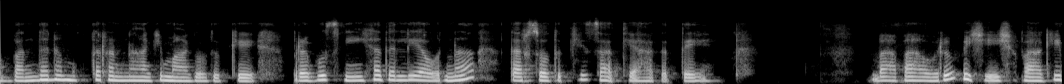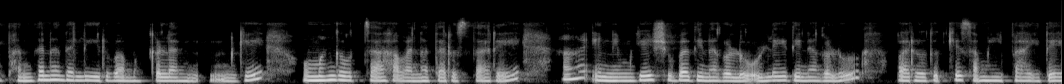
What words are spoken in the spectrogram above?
ಬಂಧನ ಮುಕ್ತರನ್ನಾಗಿ ಮಾಡೋದಕ್ಕೆ, ಪ್ರಭು ಸ್ನೇಹದಲ್ಲಿ ಅವ್ರನ್ನ ತರಿಸೋದಕ್ಕೆ ಸಾಧ್ಯ ಆಗುತ್ತೆ. ಬಾಬಾ ಅವರು ವಿಶೇಷವಾಗಿ ಬಂಧನದಲ್ಲಿ ಇರುವ ಮಕ್ಕಳಿಗೆ ಉಮಂಗ ಉತ್ಸಾಹವನ್ನು ತರಿಸ್ತಾರೆ. ನಿಮಗೆ ಶುಭ ದಿನಗಳು, ಒಳ್ಳೆಯ ದಿನಗಳು ಬರೋದಕ್ಕೆ ಸಮೀಪ ಇದೆ.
